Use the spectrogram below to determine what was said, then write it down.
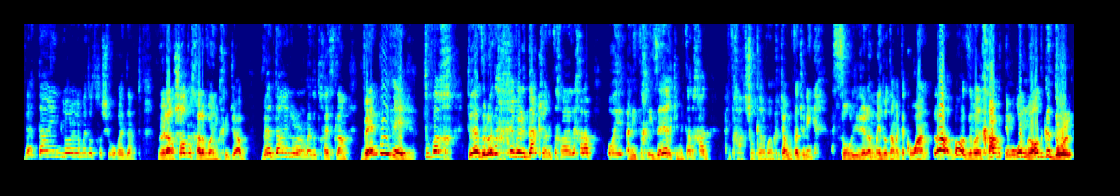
ועדיין לא ללמד אותך שיעורי דת, ולהרשות לך לבוא עם חיג'אב, ועדיין לא ללמד אותך אסלאם, ואין פה איזה Mm. טווח, אתה יודע, זה לא איזה חבל דק שאני צריך ללכת עליו, אוי, אני צריך להיזהר, כי מצד אחד, אני צריך להרשות לה לבוא עם חיג'אב, מצד שני, אסור לי ללמד אותם את הקוראן. לא, בוא, זה מרחב תמרון מאוד גדול,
